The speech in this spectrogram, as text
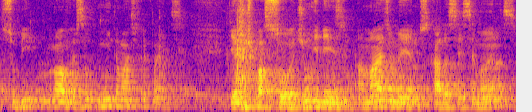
subir uma nova versão com muita mais frequência. E a gente passou de um release a mais ou menos cada seis semanas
